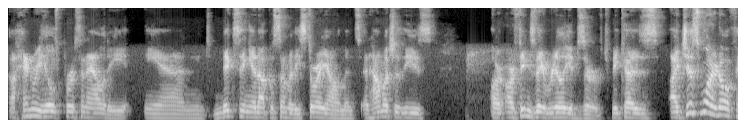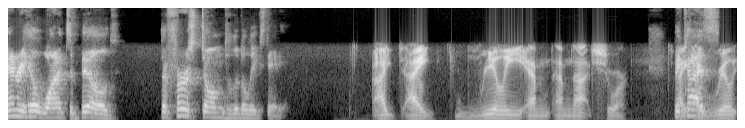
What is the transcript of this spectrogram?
a Henry Hill's personality and mixing it up with some of these story elements, and how much of these are, are things they really observed. Because I just want to know if Henry Hill wanted to build the first domed Little League stadium. I I really am am not sure Because I, really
